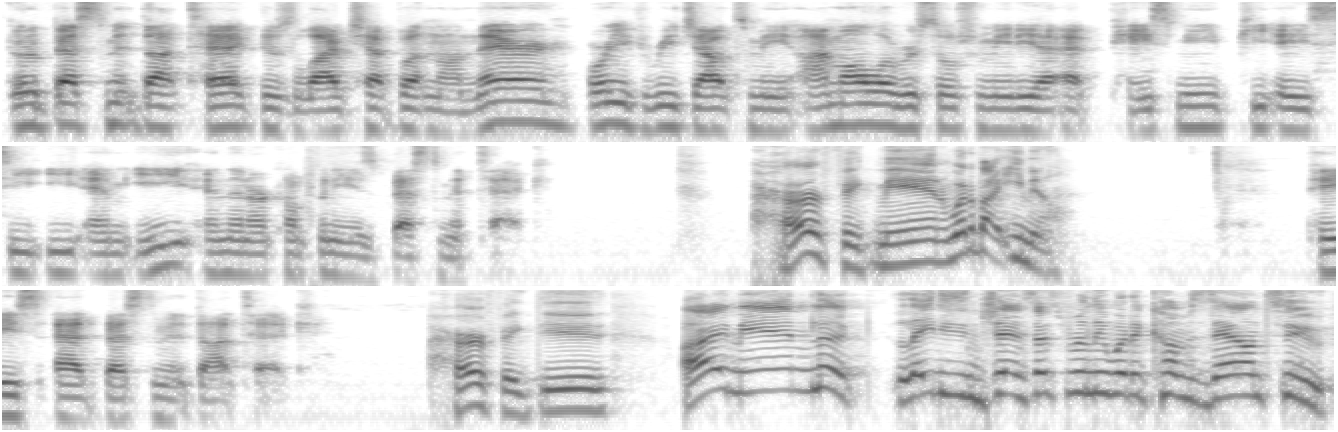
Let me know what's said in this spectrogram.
Go to bestimate.tech. There's a live chat button on there, or you can reach out to me. I'm all over social media at PaceMe, P A C E M E, and then our company is Bestimate Tech. Perfect, man. What about email? Pace at bestimate.tech. Perfect, dude. All right, man. Look, ladies and gents, that's really what it comes down to.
